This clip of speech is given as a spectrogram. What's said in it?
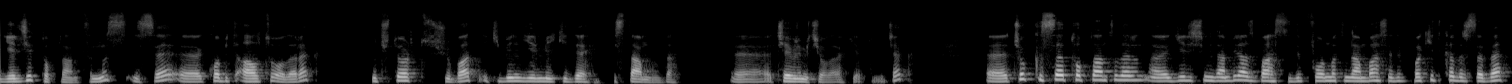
gelecek toplantımız ise e, COVID-6 olarak 3-4 Şubat 2022'de İstanbul'da e, çevrim içi olarak yapılacak. E, çok kısa toplantıların e, gelişiminden biraz bahsedip, formatından bahsedip vakit kalırsa da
